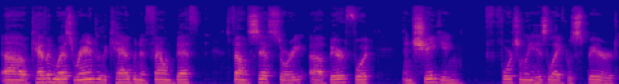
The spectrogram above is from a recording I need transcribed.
Uh, Kevin West ran to the cabin and found Beth, found Seth, sorry, uh, barefoot and shaking. Fortunately, his life was spared.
